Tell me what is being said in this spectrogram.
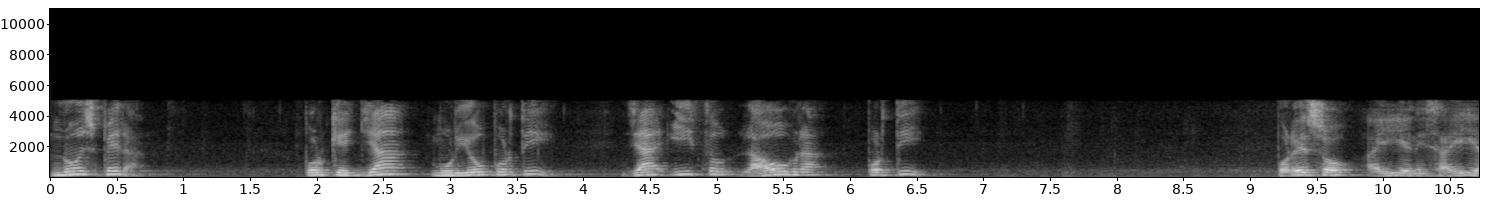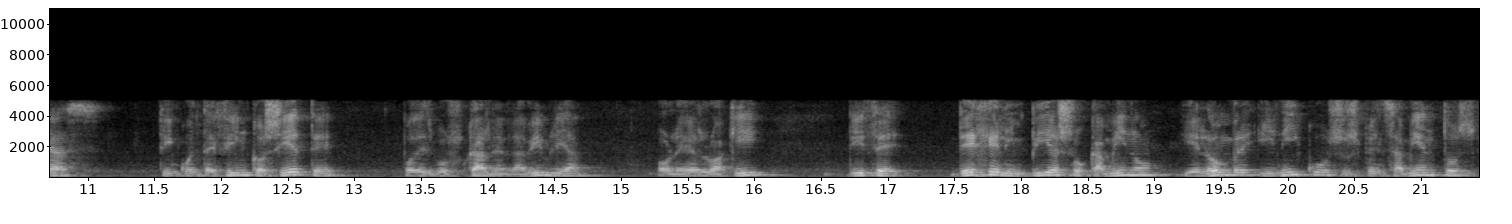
No espera, porque ya murió por ti, ya hizo la obra por ti. Por eso ahí en Isaías 55, 7, podéis buscarlo en la Biblia o leerlo aquí, dice, deje el su camino y el hombre inicuo sus pensamientos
